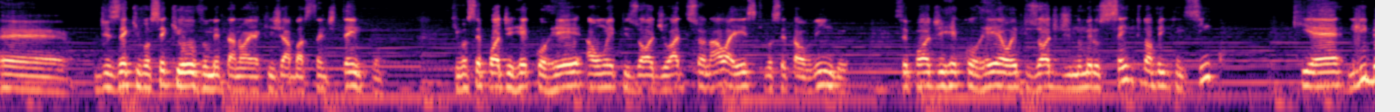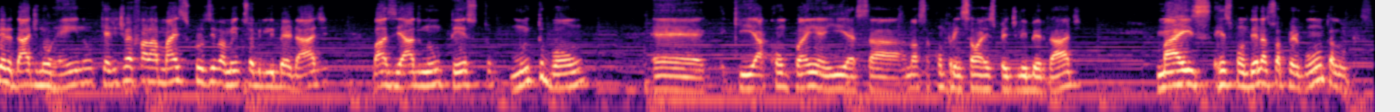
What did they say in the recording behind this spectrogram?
é, dizer que você que ouve o Metanoia aqui já há bastante tempo, que você pode recorrer a um episódio adicional a esse que você está ouvindo. Você pode recorrer ao episódio de número 195, que é Liberdade no Reino, que a gente vai falar mais exclusivamente sobre liberdade baseado num texto muito bom é, que acompanha aí essa nossa compreensão a respeito de liberdade. Mas respondendo a sua pergunta, Lucas,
